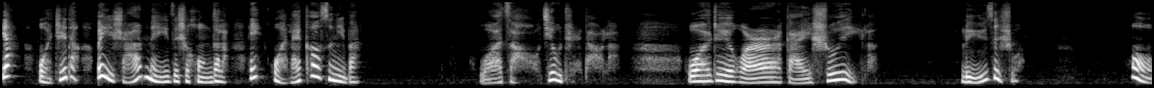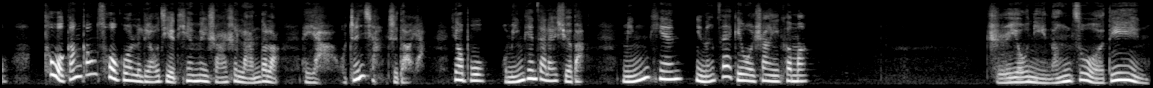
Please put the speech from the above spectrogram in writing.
呀，我知道为啥梅子是红的了。哎，我来告诉你吧。我早就知道了，我这会儿该睡了。”驴子说：“哦，可我刚刚错过了了解天为啥是蓝的了。哎呀，我真想知道呀。”要不我明天再来学吧？明天你能再给我上一课吗？只有你能坐定，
